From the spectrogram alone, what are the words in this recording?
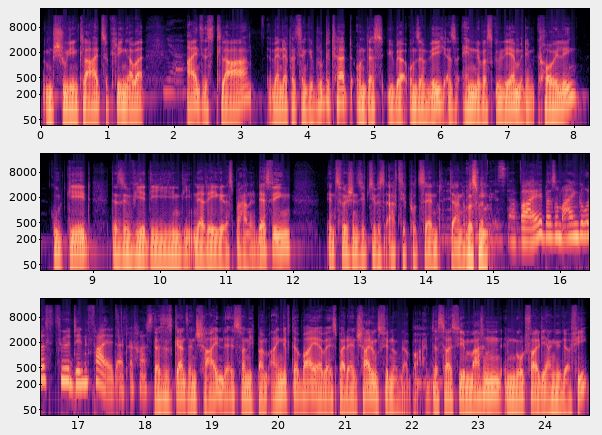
im Studien Klarheit zu kriegen. Aber ja. Eins ist klar, wenn der Patient geblutet hat und das über unserem Weg, also endovaskulär mit dem Coiling, gut geht, dann sind wir diejenigen, die in der Regel das behandeln. Deswegen inzwischen 70 bis 80 Prozent der Aneurysmen. ist dabei bei so einem Eingriff für den Fall der erfasst. Das ist ganz entscheidend. Er ist zwar nicht beim Eingriff dabei, aber er ist bei der Entscheidungsfindung dabei. Das heißt, wir machen im Notfall die Angiografie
